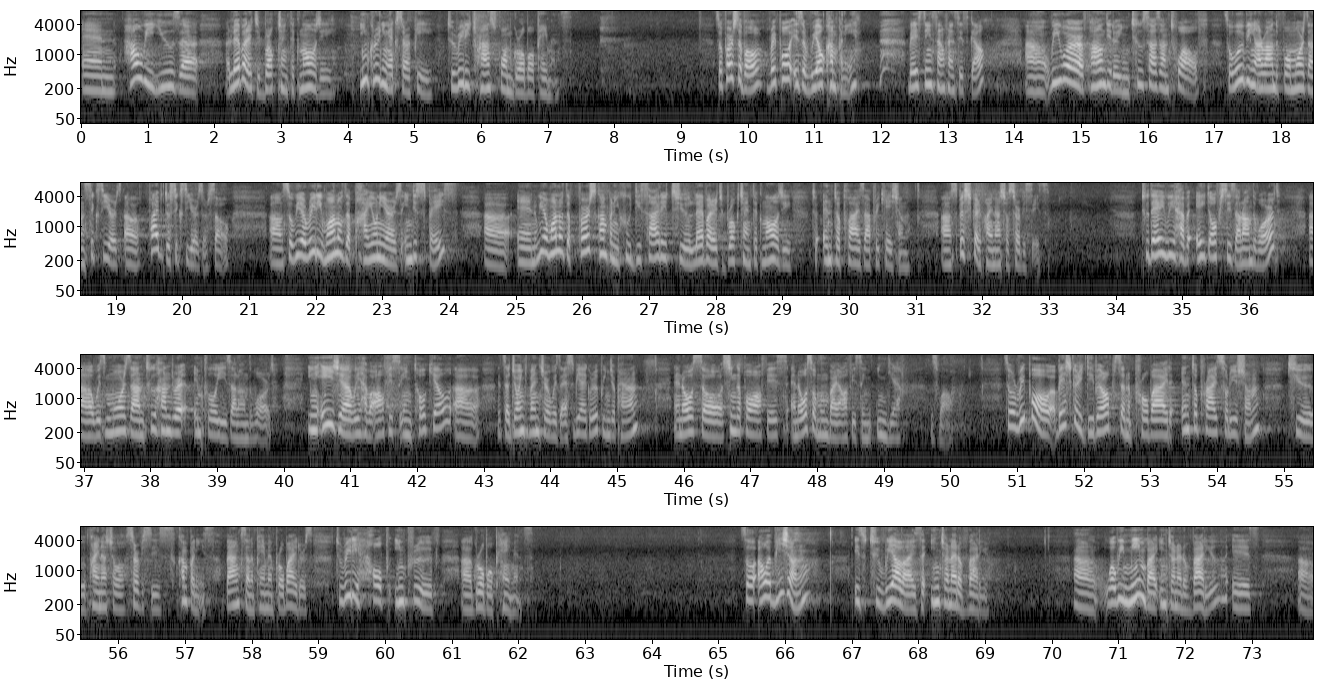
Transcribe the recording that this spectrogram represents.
and how we use a leverage blockchain technology, including XRP, to really transform global payments. So first of all, Ripple is a real company based in San Francisco. Uh, we were founded in 2012, so we've been around for more than six years, uh, five to six years or so. Uh, so we are really one of the pioneers in this space, uh, and we are one of the first company who decided to leverage blockchain technology to enterprise application, uh, especially financial services. Today, we have eight offices around the world, uh, with more than 200 employees around the world. In Asia, we have an office in Tokyo. Uh, it's a joint venture with SBI Group in Japan, and also Singapore office, and also Mumbai office in India as well. So Ripple basically develops and provide enterprise solution to financial services companies, banks and payment providers to really help improve uh, global payments. So our vision is to realize the Internet of Value. Uh, what we mean by Internet of Value is uh,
